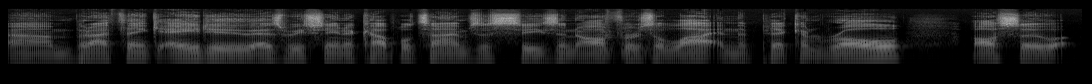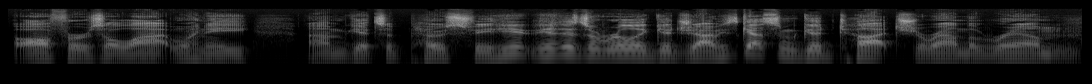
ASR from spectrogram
Um, but I think Aidoo, as we've seen a couple times this season, offers a lot in the pick and roll. Also offers a lot when he um, gets a post feed. He, he does a really good job. He's got some good touch around the rim.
